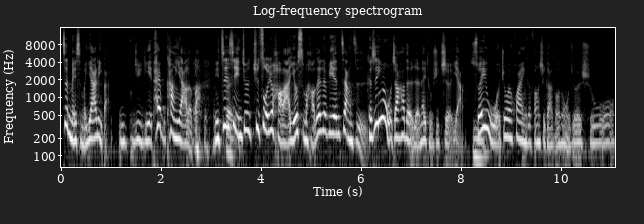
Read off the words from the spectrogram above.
这没什么压力吧？你你也太不抗压了吧？你这件事情就去做就好啦，有什么好在那边这样子？可是因为我知道他的人类图是这样，所以我就会换一个方式跟他沟通。我就会说，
